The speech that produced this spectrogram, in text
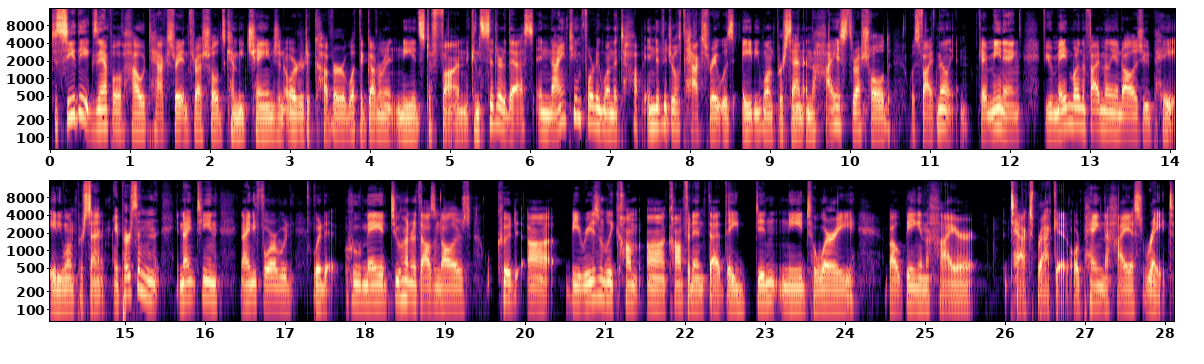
to see the example of how tax rate and thresholds can be changed in order to cover what the government needs to fund, consider this. In 1941, the top individual tax rate was 81% and the highest threshold was 5 million. Okay, meaning if you made more than 5 million dollars, you'd pay 81%. A person in 1994 would would who made $200,000 could uh, be reasonably com- uh, confident that they didn't need to worry about being in the higher tax bracket or paying the highest rate.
